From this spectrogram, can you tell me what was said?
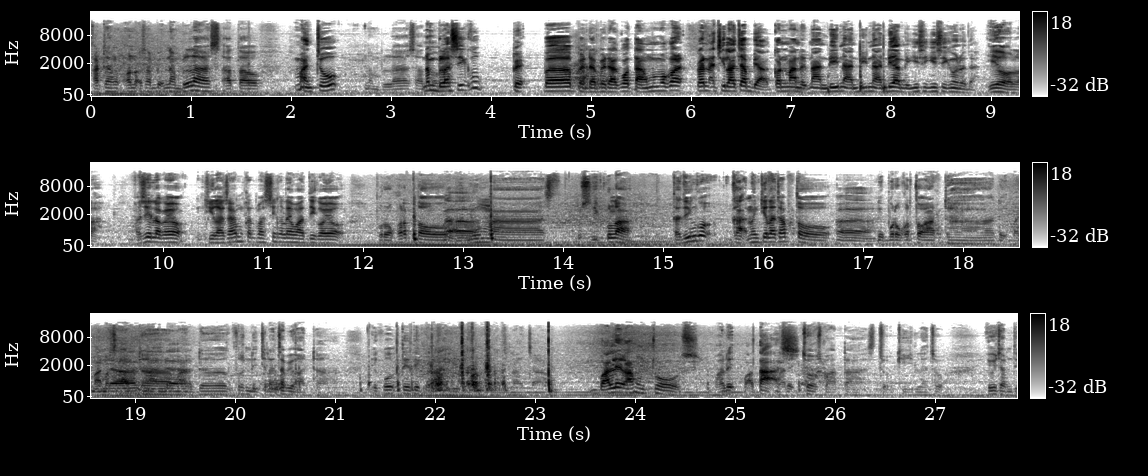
kadang ono sampai 16 atau Mancu, 16 atau 16 iku be- be- beda-beda kota. Mau kon nak Cilacap ya, kon mandek nandi nandi nandi ambek ngisi-ngisi ngono ta. iyalah pasti lah kayak Cilacap kan pasti ngelewati kayak Purwokerto. Banyumas, terus iku lah. Tadi kok gak nang Cilacap to. Heeh. Di Purwokerto ada, di Banyumas ada, mandek. Mandek, terus di Cilacap ya ada. Iku titik terakhir Cilacap. Balik langsung jos. balik Batas. balik jos batas cok itu jam 3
